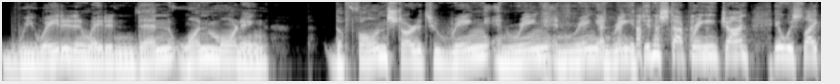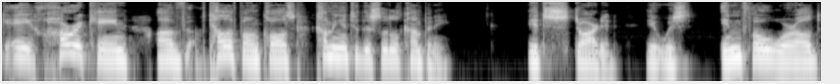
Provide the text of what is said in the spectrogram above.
we waited and waited. And then one morning, the phone started to ring and ring and ring and ring. It didn't stop ringing, John. It was like a hurricane of telephone calls coming into this little company. It started. It was InfoWorld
